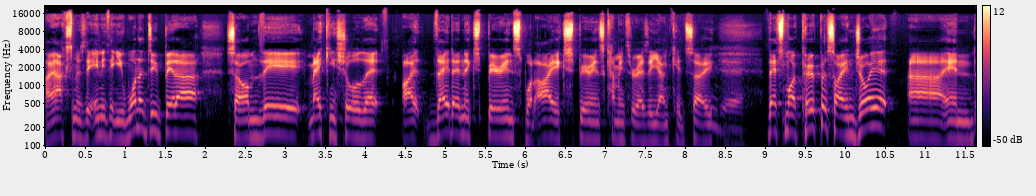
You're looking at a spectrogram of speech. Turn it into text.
I ask them, is there anything you want to do better? So I'm there making sure that I they don't experience what I experienced coming through as a young kid. So that's my purpose. I enjoy it, uh, and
